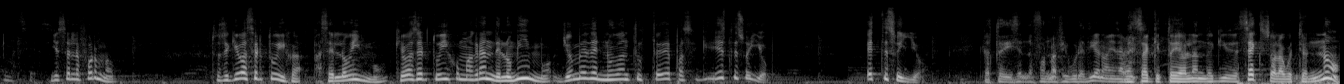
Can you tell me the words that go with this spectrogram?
Así es. Y esa es la forma. Entonces, ¿qué va a hacer tu hija? Va a hacer lo mismo. ¿Qué va a hacer tu hijo más grande? Lo mismo. Yo me desnudo ante ustedes para hacer que este soy yo. Este soy yo. Lo estoy diciendo de forma figurativa, no vayan a pensar que estoy hablando aquí de sexo, la cuestión no.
